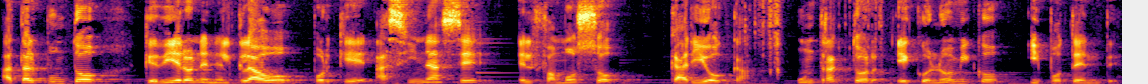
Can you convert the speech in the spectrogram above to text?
A tal punto que dieron en el clavo porque así nace el famoso Carioca, un tractor económico y potente.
